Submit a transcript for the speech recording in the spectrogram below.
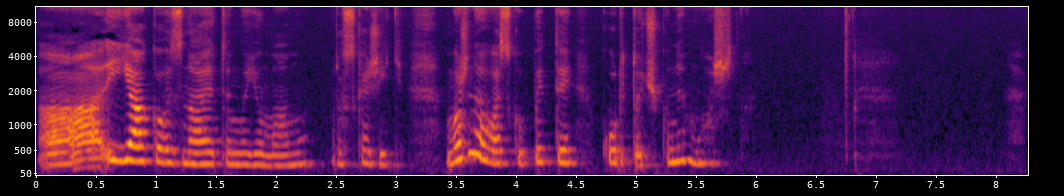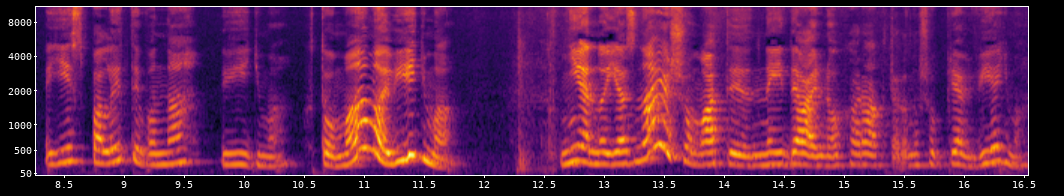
А як ви знаєте мою маму? Розкажіть. Можна у вас купити курточку? Не можна. Її спалити вона відьма. Хто? Мама відьма? Ні, ну я знаю, що мати не ідеального характеру, ну що прям відьма.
